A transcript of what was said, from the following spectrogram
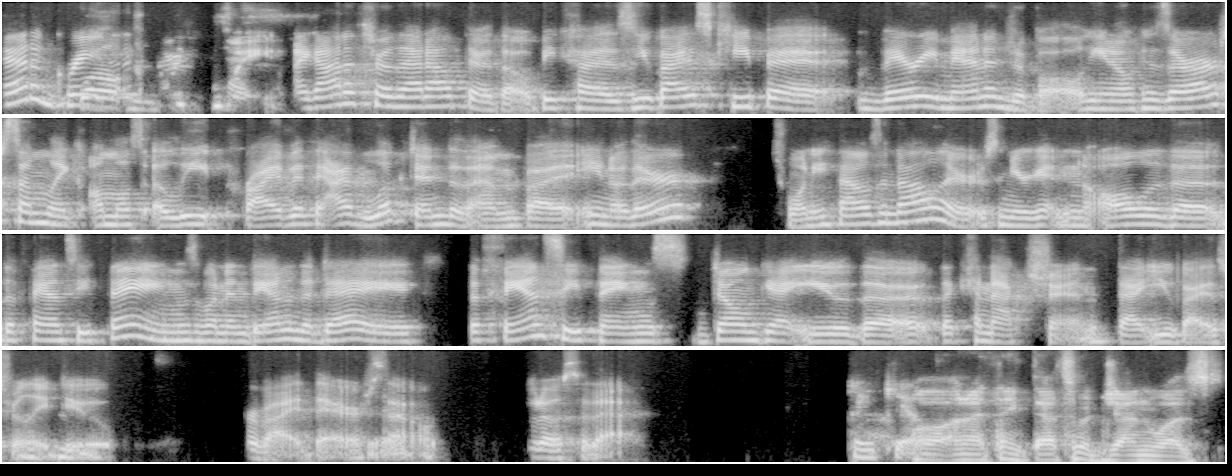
I had a great well, point. I got to throw that out there though, because you guys keep it very manageable, you know, because there are some like almost elite private, th- I've looked into them, but you know, they're $20,000 and you're getting all of the, the fancy things when at the end of the day, the fancy things don't get you the, the connection that you guys really do mm-hmm. provide there. Yeah. So kudos to that. Thank you. Well, and I think that's what Jenn was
